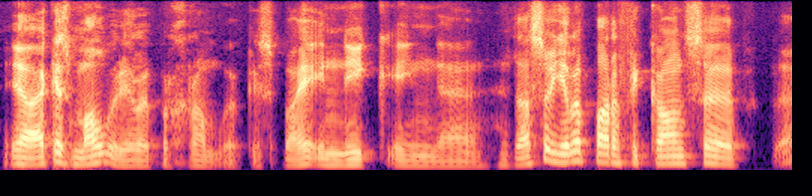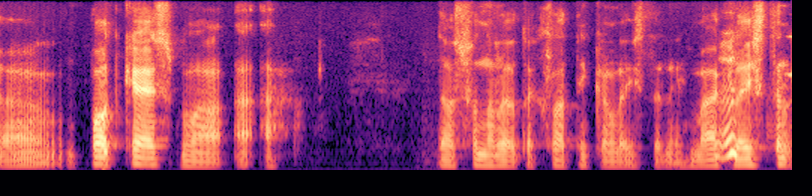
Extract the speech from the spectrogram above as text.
ja, ek is mal oor julle program ook. Is baie uniek en uh daar's so 'n hele paar Afrikaanse uh podcasts maar uh, uh, daar's van hulle wat ek glad nie kan luister nie. Maar ek luister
